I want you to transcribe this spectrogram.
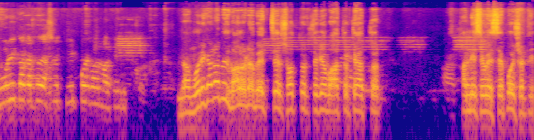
মুড়ি আসলে কি পরিমাণ মার্কেট না মুড়িঘাটা বেশ ভালোটা বেচছে সত্তর থেকে বাহাত্তর তিয়াত্তর। আর নিচে বেচছে পঁয়ষট্টি।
